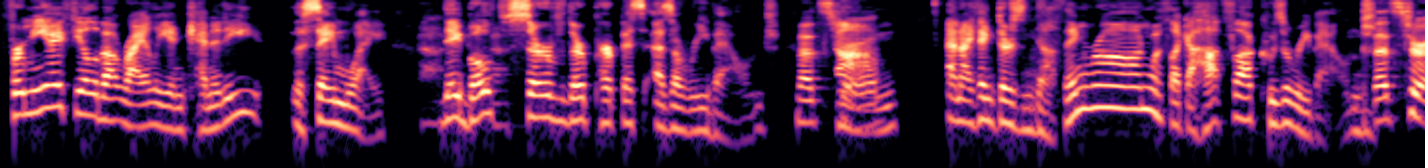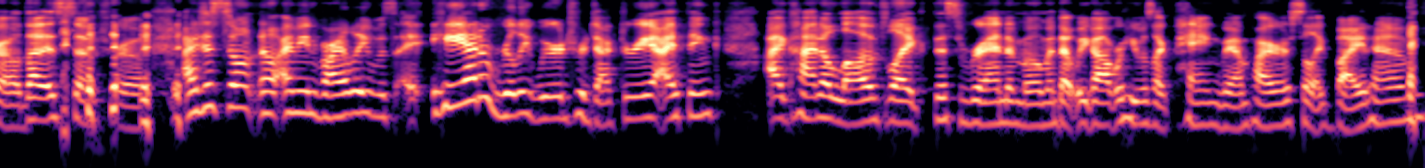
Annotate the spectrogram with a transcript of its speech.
for me, I feel about Riley and Kennedy the same way. They both Yeah, serve their purpose as a rebound. That's true. Um, and I think there's nothing wrong with like a hot fuck who's a rebound. That's true. That is so true. I just don't know. I mean, Riley was eh, he had a really weird trajectory. I think I kind of loved like this random moment that we got where he was like paying vampires to like bite him.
